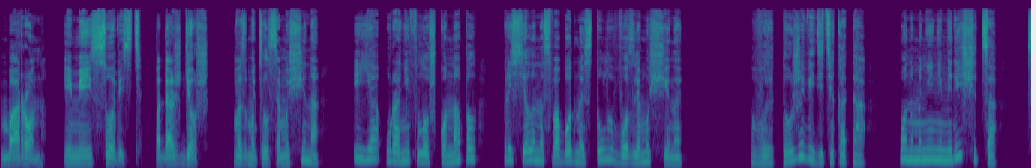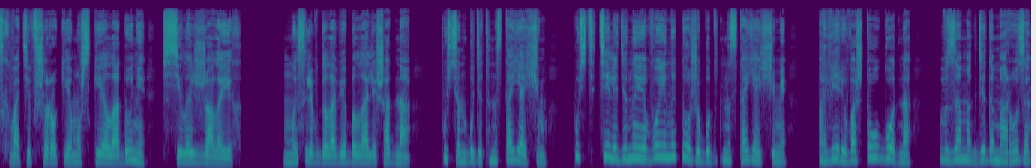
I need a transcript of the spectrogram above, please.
«Барон, имей совесть, подождешь, возмутился мужчина, и я, уронив ложку на пол, присела на свободный стул возле мужчины. «Вы тоже видите кота? Он мне не мерещится?» Схватив широкие мужские ладони, с силой сжала их. Мысль в голове была лишь одна — Пусть он будет настоящим. Пусть те ледяные воины тоже будут настоящими. Поверю во что угодно. В замок Деда Мороза,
